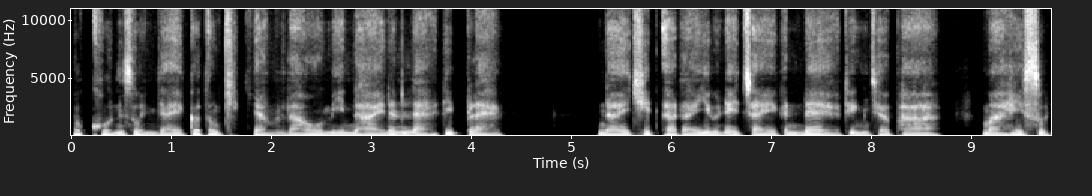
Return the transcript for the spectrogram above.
ทุกคนส่วนใหญ่ก็ต้องคิดอย่างเรามีนายนั่นแหละที่แปลก นายคิดอะไรอยู่ในใจกันแน่ถึงจะพามาให้สุด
